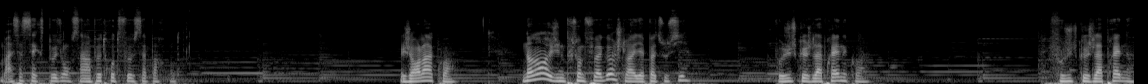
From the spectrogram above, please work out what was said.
Bah ça c'est explosion, c'est un peu trop de feu ça par contre. Genre là quoi. Non non, j'ai une potion de feu à gauche là, y a pas de souci. Faut juste que je la prenne quoi. Faut juste que je la prenne.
